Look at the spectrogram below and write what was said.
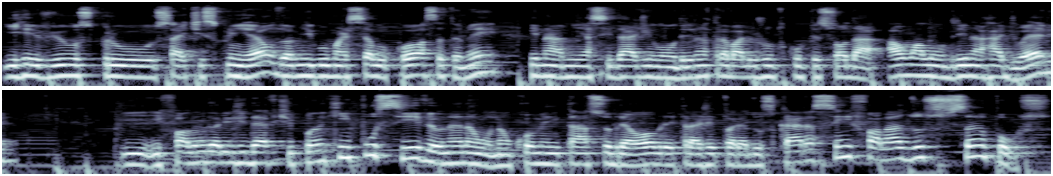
e reviews pro site Screenel, do amigo Marcelo Costa também. E na minha cidade, em Londrina, trabalho junto com o pessoal da Alma Londrina Rádio Web. E, e, falando ali de Daft Punk, impossível né, não, não comentar sobre a obra e trajetória dos caras sem falar dos samples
